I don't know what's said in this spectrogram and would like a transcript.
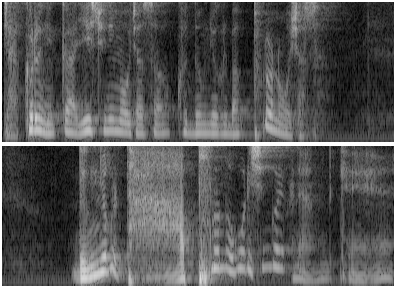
자 그러니까 예수님이 오셔서 그 능력을 막 풀어놓으셨어. 능력을 다 풀어놓아 버리신 거예요 그냥 이렇게. 예.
